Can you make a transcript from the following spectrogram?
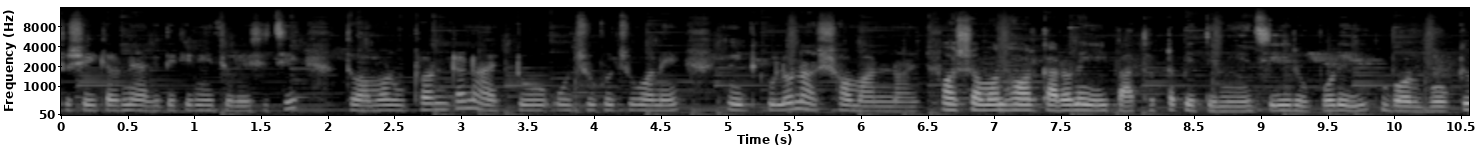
তো সেই কারণে আগে থেকে নিয়ে চলে এসেছি। তো আমার উঠোনটা না একটু উঁচু কুচু মানে ইটগুলো না সমান নয়। অসমান হওয়ার কারণে এই পাথরটা পেতে নিয়েছি। এর উপরেই বর বউকে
